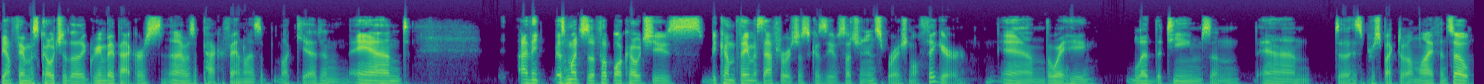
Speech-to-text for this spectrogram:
you know famous coach of the Green Bay Packers, and I was a Packer fan when I was a, a kid, and and I think as much as a football coach, he's become famous afterwards just because he was such an inspirational figure and the way he led the teams and and uh, his perspective on life. And so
